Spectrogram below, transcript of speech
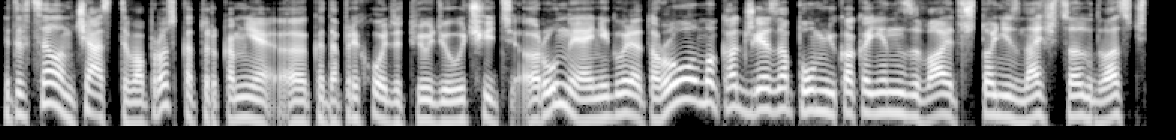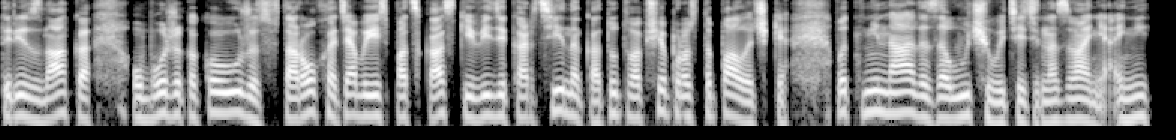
Это в целом частый вопрос, который ко мне, э, когда приходят люди учить руны, и они говорят, Рома, как же я запомню, как они называют, что они значат, целых 24 знака, о боже, какой ужас. Второго хотя бы есть подсказки в виде картинок, а тут вообще просто палочки. Вот не надо надо заучивать эти названия. Они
